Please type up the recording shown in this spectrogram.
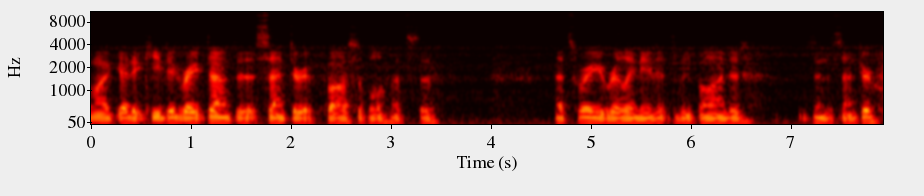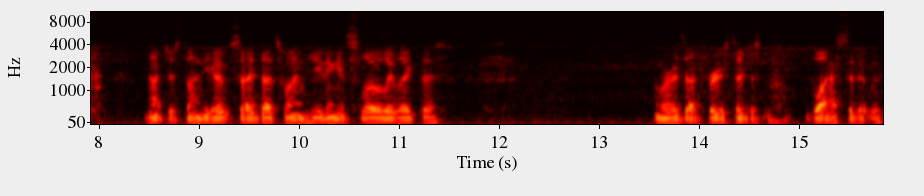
You want to get it heated right down to the center if possible. That's the that's where you really need it to be bonded. It's in the center, not just on the outside. That's why I'm heating it slowly like this. Whereas at first I just blasted it with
